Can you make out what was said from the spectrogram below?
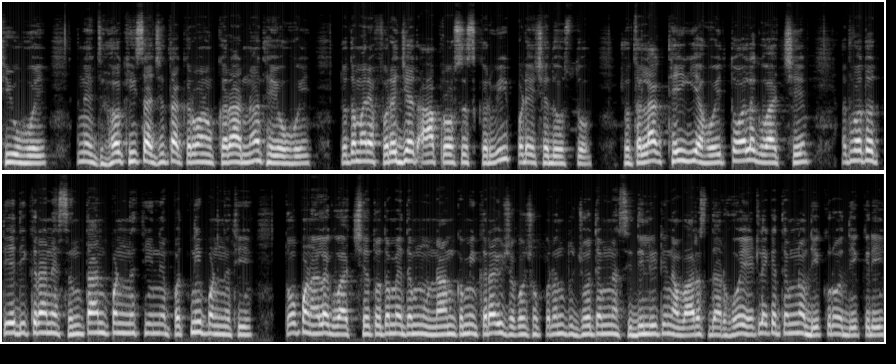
થયું હોય અને હક હિસ્સા જતા કરવાનો કરાર ન થયો હોય, તો તમારે ફરજિયાત આ પ્રોસેસ કરવી પડે છે દોસ્તો. જો તલાક થઈ ગયા હોય તો અલગ વાત છે, અથવા તો તે દીકરાને સંતાન પણ નથી ને પત્ની પણ નથી, તો પણ અલગ વાત છે. તો તમે તેમનું નામ કમી કરાવી શકો છો, પરંતુ જો તેમના સીધી લીટીના વારસદાર હોય, એટલે કે તેમનો દીકરો, દીકરી,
